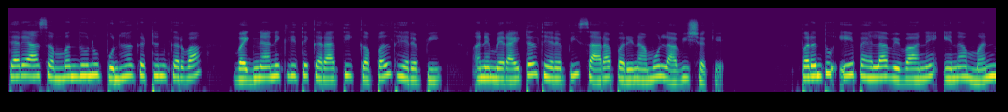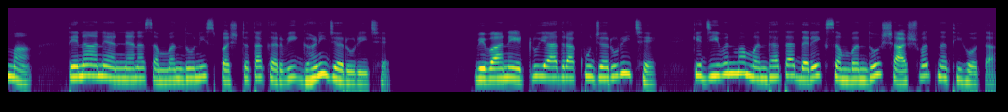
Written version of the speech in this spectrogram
ત્યારે આ સંબંધોનું પુનઃગઠન કરવા વૈજ્ઞાનિક રીતે કરાતી કપલ થેરપી અને મેરાઇટલ થેરપી સારા પરિણામો લાવી શકે. પરંતુ એ પહેલા વિવાહને એના મનમાં, તેના અને અન્યના સંબંધોની સ્પષ્ટતા કરવી ઘણી જરૂરી છે. વિવાહને એટલું યાદ રાખવું જરૂરી છે કે જીવનમાં બંધાતા દરેક સંબંધો શાશ્વત નથી હોતા.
